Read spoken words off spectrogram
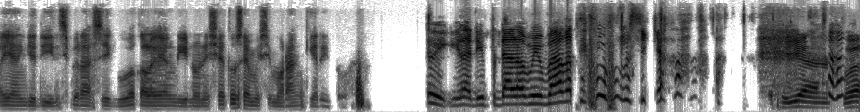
eh, yang jadi inspirasi gue kalau yang di Indonesia tuh Semi Simorangkir itu. Wih, gila dipedalami banget nih musiknya. Iya, gue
